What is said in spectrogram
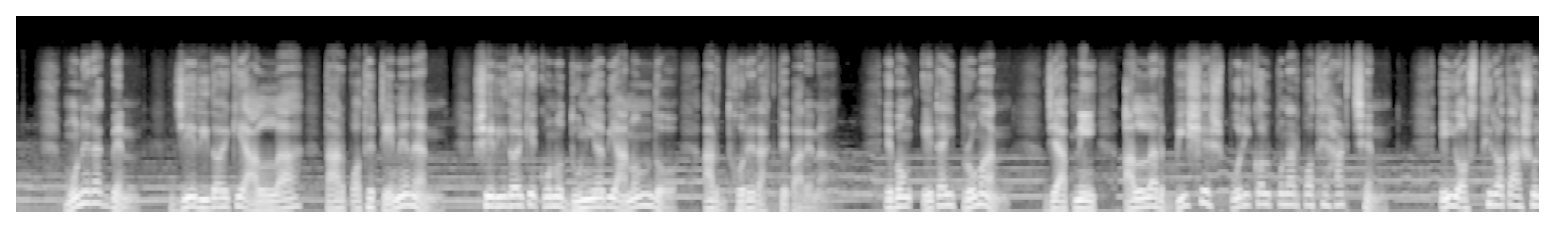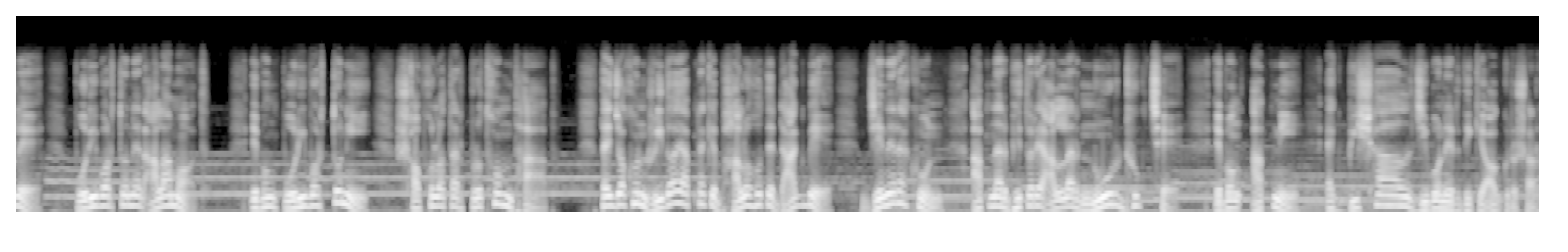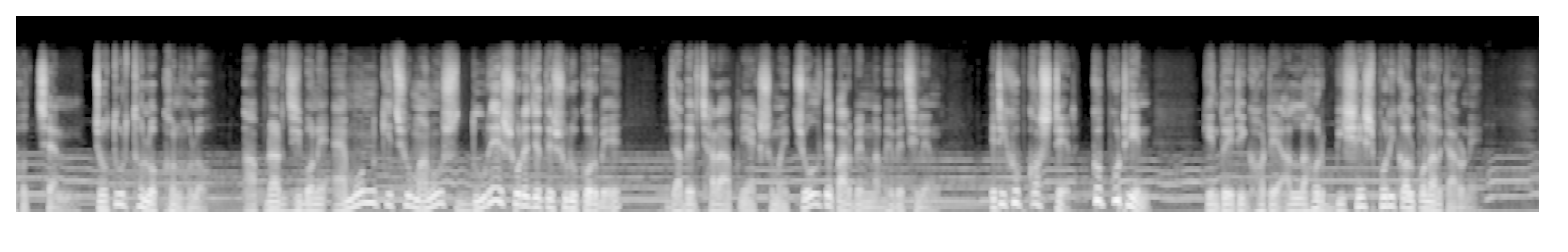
মনে রাখবেন, যে হৃদয়কে আল্লাহ তার পথে টেনে নেন সে হৃদয়কে কোনো দুনিয়াবী আনন্দ আর ধরে রাখতে পারে না। এবং এটাই প্রমাণ যে আপনি আল্লাহর বিশেষ পরিকল্পনার পথে হাঁটছেন। এই অস্থিরতা আসলে পরিবর্তনের আলামত এবং পরিবর্তনই সফলতার প্রথম ধাপ। তাই যখন হৃদয় আপনাকে ভালো হতে ডাকবে, জেনে রাখুন আপনার ভিতরে আল্লাহর নূর ঢুকছে এবং আপনি এক বিশাল জীবনের দিকে অগ্রসর হচ্ছেন। চতুর্থ লক্ষণ হল আপনার জীবনে এমন কিছু মানুষ দূরে সরে যেতে শুরু করবে, যাদের ছাড়া আপনি একসময় চলতে পারবেন না ভেবেছিলেন। এটি খুব কষ্টের, খুব কঠিন, কিন্তু এটি ঘটে আল্লাহর বিশেষ পরিকল্পনার কারণে।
